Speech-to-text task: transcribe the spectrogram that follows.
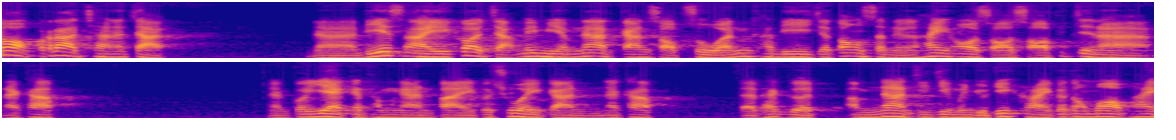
นอกราชอาณาจักรนะ DSI ก็จะไม่มีอำนาจการสอบสวน คดีจะต้องเสนอให้อสสพิจารณานะครับนั่นก็แยกกันทำงานไปก็ช่วยกันนะครับ แต่ถ้าเกิดอำนาจจริงๆมันอยู่ที่ใครก็ต้องมอบให้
